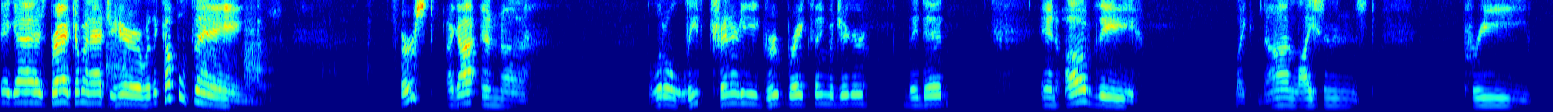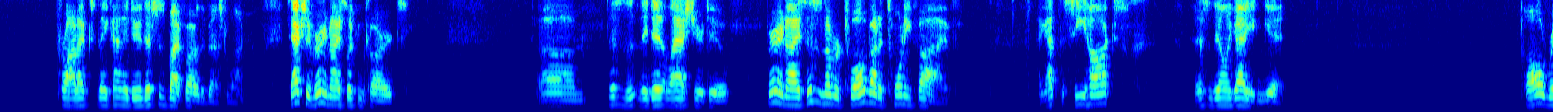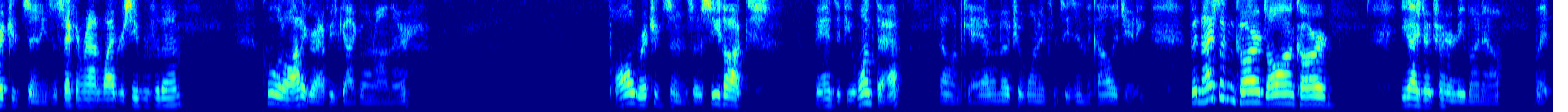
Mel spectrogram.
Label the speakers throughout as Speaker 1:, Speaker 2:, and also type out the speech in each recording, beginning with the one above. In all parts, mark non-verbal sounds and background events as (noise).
Speaker 1: Hey guys, Brad coming at you here with a couple things. First, I got in uh, a little Leaf Trinity group break thingamajigger they did. And of the like non-licensed pre products they kind of do, this is by far the best one. It's actually very nice looking cards. Um, this is they did it last year too. Very nice. This is number 12 out of 25. I got the Seahawks. This is the only guy you can get. Paul Richardson. He's a second round wide receiver for them. Cool little autograph he's got going on there. Paul Richardson. So Seahawks fans, if you want that, LMK, I don't know if you'll want it since he's in the college uni. But nice looking cards, all on card. You guys know Trinity by now. But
